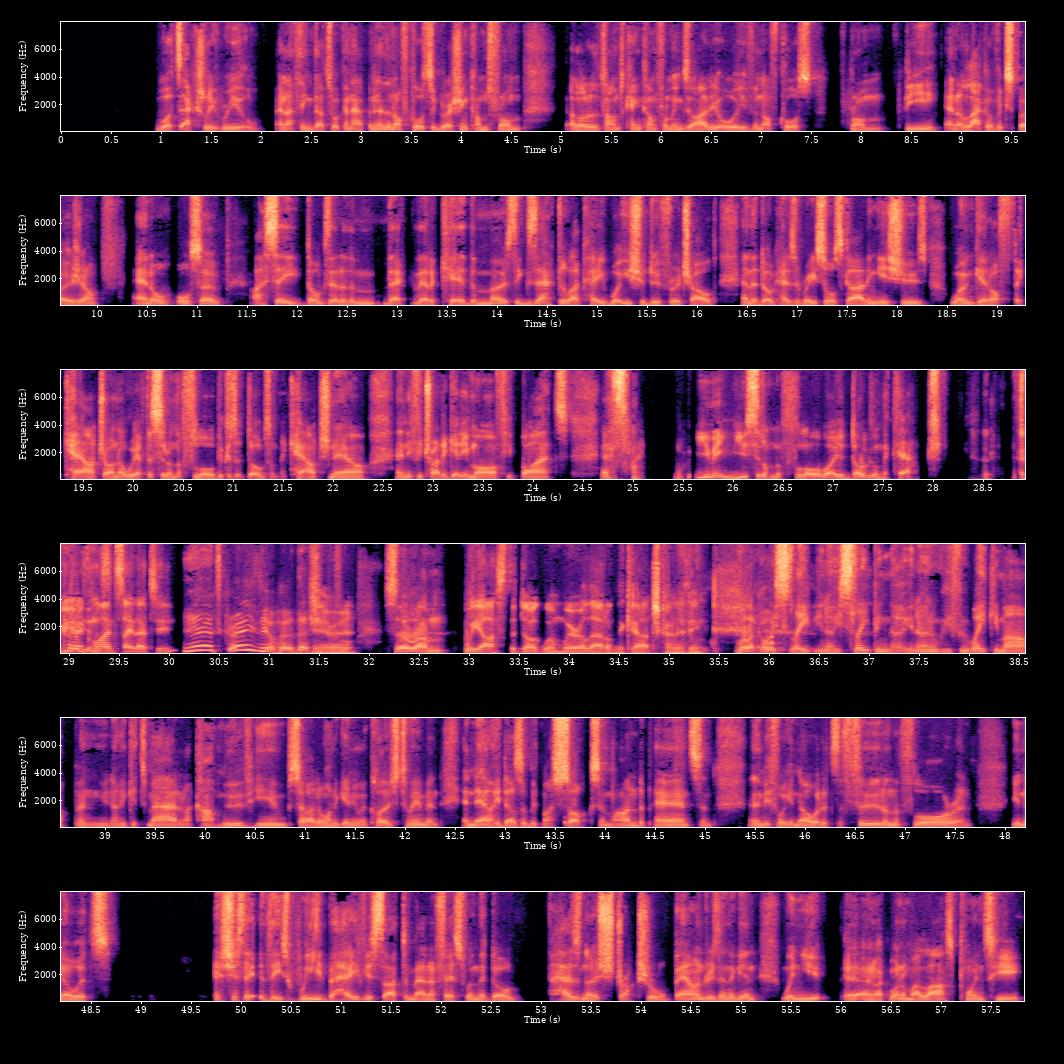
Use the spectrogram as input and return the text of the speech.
what's actually real, and I think that's what can happen. And then, of course, aggression comes from a lot of the times can come from anxiety, or even, of course, from fear and a lack of exposure. And also, I see dogs that are the that, that are cared the most exactly like hey, what you should do for a child. And the dog has resource guarding issues, won't get off the couch. Oh no, we have to sit on the floor because the dog's on the couch now. And if you try to get him off, he bites. And it's like, you mean you sit on the floor while your dog's on the couch? Have you had clients say that to you? Yeah, it's crazy. I've heard that shit yeah, before. So um we ask the dog when we're allowed on the couch kind of thing. Well, like, oh, he's sleep. You know, he's sleeping though. You know, if we wake him up and you know he gets mad and I can't move him, so I don't want to get anywhere close to him. And and now he does it with my socks and my underpants, and and before you know it, it's the food on the floor, and you know it's it's just that these weird behaviors start to manifest when the dog has no structural boundaries. And again, when you and like one of my last points here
